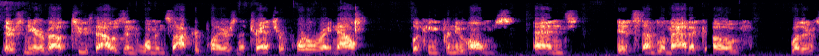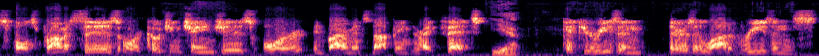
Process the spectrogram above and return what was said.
There's near about 2,000 women soccer players in the transfer portal right now looking for new homes. And it's emblematic of whether it's false promises or coaching changes or environments not being the right fit. Yeah. Pick your reason. There's a lot of reasons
